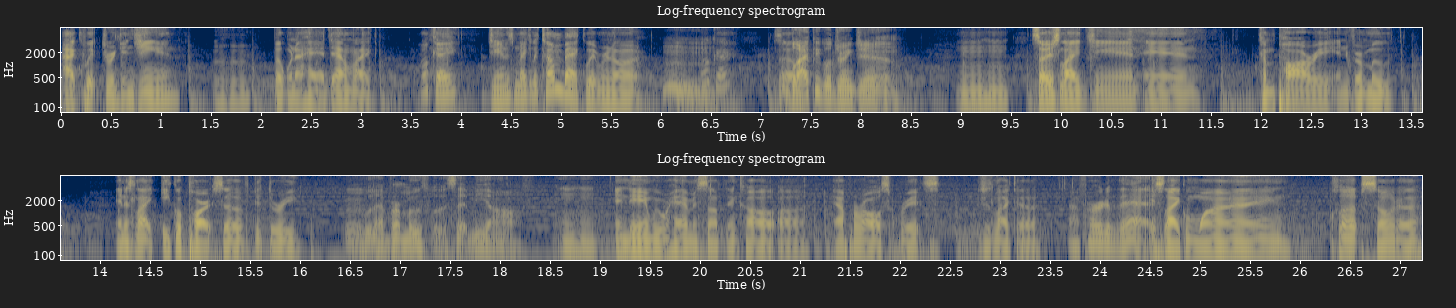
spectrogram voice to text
I quit drinking gin, Mm-hmm. but when I had that, I'm like, okay, gin is making a comeback with Renard. Hmm. Okay. So, Black people drink gin. hmm So it's like gin and Campari and vermouth, and it's like equal parts of the three. Ooh, that vermouth would have set me off. Mm-hmm. And then we were having something called uh, Aperol Spritz, which is like a, I've heard of that. it's like wine, club soda,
